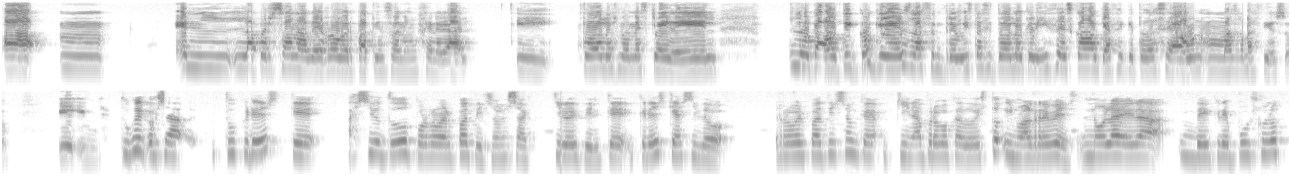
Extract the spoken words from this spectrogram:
a mm, la persona de Robert Pattinson en general y todos los memes que hay de él, lo caótico que es, las entrevistas y todo lo que dice, es como que hace que todo sea aún más gracioso. Y, ¿Tú, qué, o sea, ¿Tú crees que ha sido todo por Robert Pattinson? O sea, quiero decir, que ¿crees que ha sido Robert Pattinson que, quien ha provocado esto y no al revés? No la era de Crepúsculo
